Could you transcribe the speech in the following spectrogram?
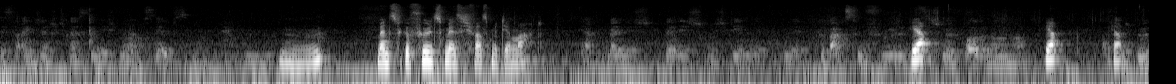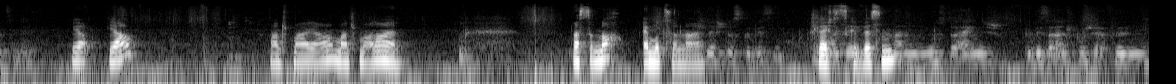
ist eigentlich der Stress, den ich mir auch selbst mache. Mhm. Wenn es gefühlsmäßig was mit dir macht. Ja, wenn ich, wenn ich mich dem nicht, nicht gewachsen fühle, Ja. was ich mir vorgenommen habe. Ja. Was Ja. Ja, ja. Manchmal ja, manchmal nein. Was denn noch? Emotional. Schlechtes Gewissen. Schlechtes man denkt, Gewissen. Man müsste eigentlich gewisse Ansprüche erfüllen,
